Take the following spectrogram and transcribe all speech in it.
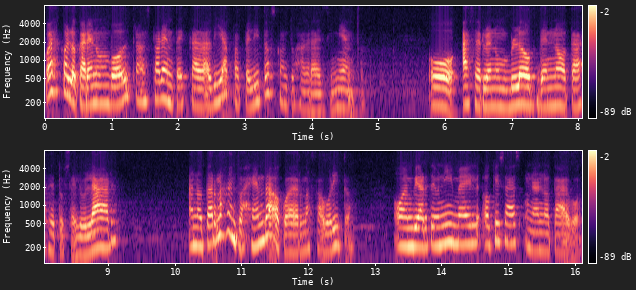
puedes colocar en un bol transparente cada día papelitos con tus agradecimientos o hacerlo en un blog de notas de tu celular anotarlos en tu agenda o cuaderno favorito, o enviarte un email o quizás una nota de voz.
